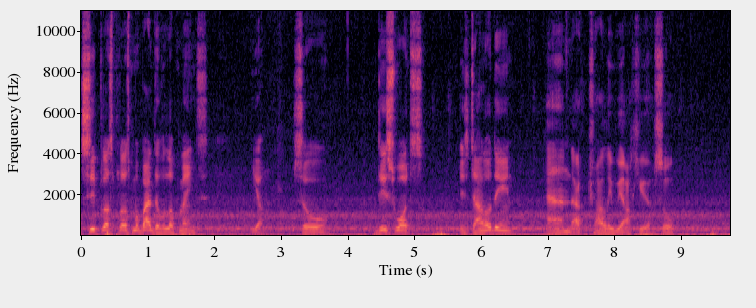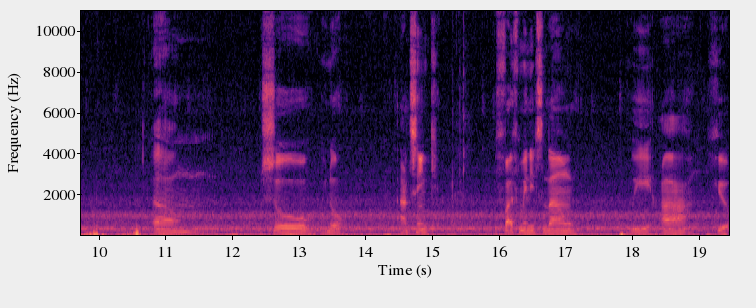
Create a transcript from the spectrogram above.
c++ mobile development. Yeah so this what is downloading and actually we are here. So um so you know i think five minutes now we are here.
